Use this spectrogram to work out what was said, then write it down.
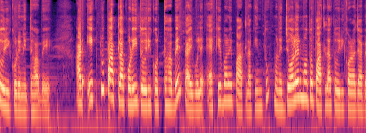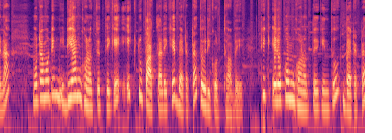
তৈরি করে নিতে হবে। আর একটু পাতলা করেই তৈরি করতে হবে, তাই বলে একেবারে পাতলা কিন্তু মানে জলের মতো পাতলা তৈরি করা যাবে না। মোটামুটি মিডিয়াম ঘনত্বের থেকে একটু পাতলা রেখে ব্যাটারটা তৈরি করতে হবে। ঠিক এরকম ঘনত্বের কিন্তু ব্যাটারটা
